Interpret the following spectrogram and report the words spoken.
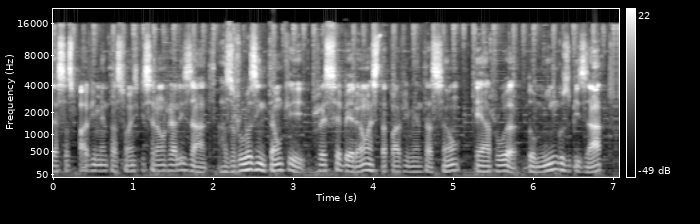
dessas pavimentações que serão realizadas. As ruas então que receberão esta pavimentação é a rua Domingos Bisato,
